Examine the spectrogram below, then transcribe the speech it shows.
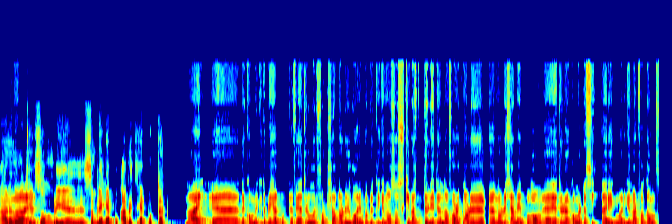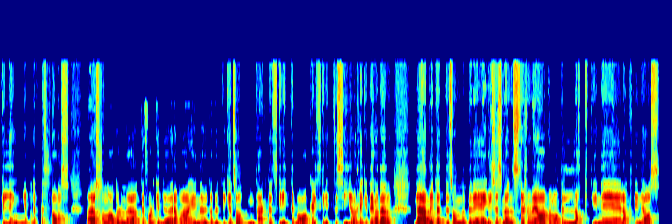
Er det noen ting som, blir, som blir helt, er blitt helt borte? Nei, eh, det kommer ikke til å bli helt borte. For jeg tror fortsatt når du går inn på butikken nå, så skvetter du litt unna folk når du, når du kommer innpå dem. Eh, jeg tror den kommer til å sitte i ryggmargen i hvert fall ganske lenge på de fleste av oss. Det er jo sånn at Når du møter folk i døra på vei inn og ut av butikken, så tar du et skritt tilbake eller skritt til sida og slike ting. og den, Det er blitt et sånn bevegelsesmønster som vi har på en måte lagt inn i, lagt inn i oss.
